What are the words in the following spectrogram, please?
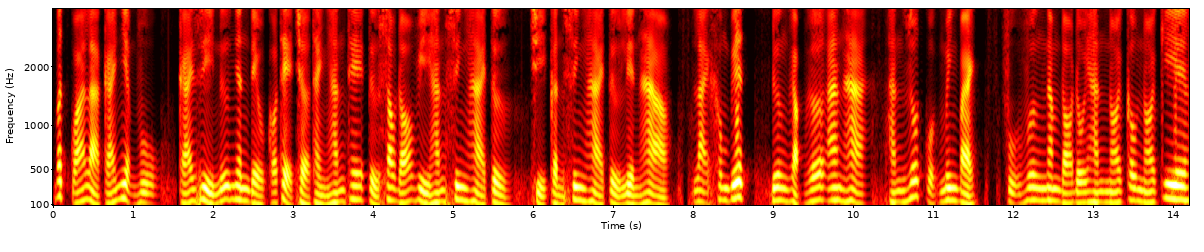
Bất quá là cái nhiệm vụ, cái gì nữ nhân đều có thể trở thành hắn thê tử sau đó vì hắn sinh hài tử, chỉ cần sinh hài tử liền hảo, lại không biết, đương gặp gỡ an hạ, hắn rốt cuộc minh bạch, phụ vương năm đó đối hắn nói câu nói kia,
